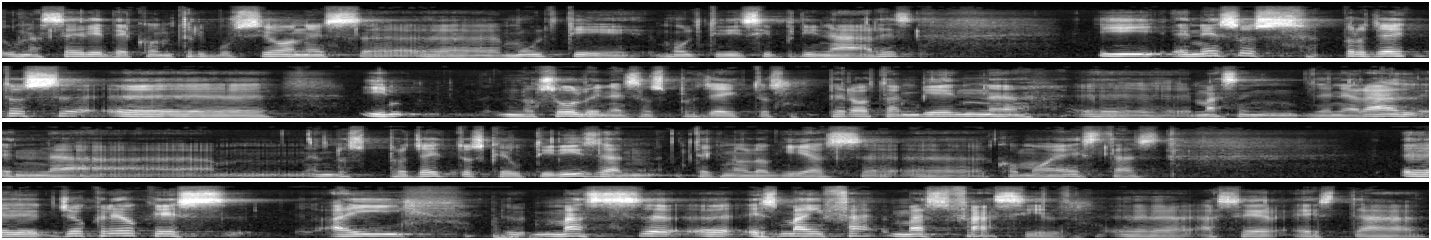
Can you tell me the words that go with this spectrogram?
una serie de contribuciones multidisciplinares. Y en esos proyectos, eh, y no solo en esos proyectos, pero también eh, más en general en, los proyectos que utilizan tecnologías eh, como estas, yo creo que es, hay más, es más, fácil hacer esta,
